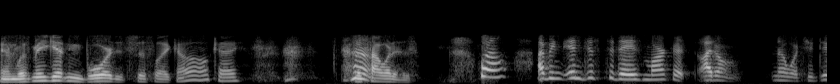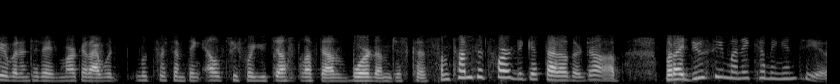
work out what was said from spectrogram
And with me getting bored, it's just like, oh, okay. That's how it is. Well, I mean, in just today's market, I don't know what you do, but in today's market, I would look for something else before you just left out of boredom, just because sometimes it's hard to get that other job. But I do see money coming into you,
